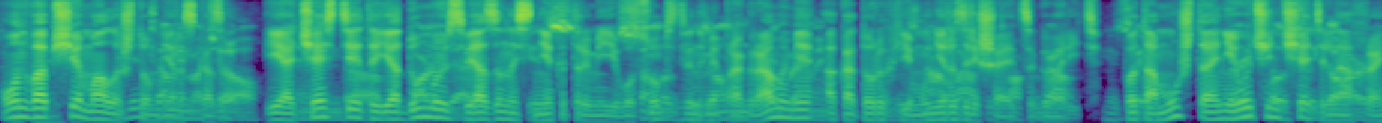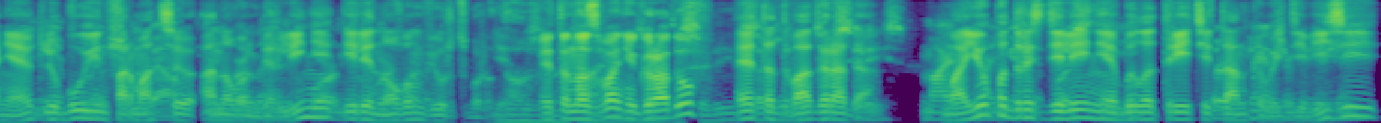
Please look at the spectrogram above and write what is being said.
Он вообще мало что мне рассказал. И отчасти это, я думаю, связано с некоторыми его собственными программами, о которых ему не разрешается говорить. Потому что они очень тщательно охраняют любую информацию о Новом Берлине или Новом Вюрцбурге. Это название городов? Это два города. Мое подразделение было третьей танковой дивизией,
